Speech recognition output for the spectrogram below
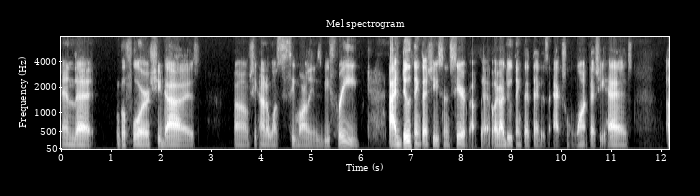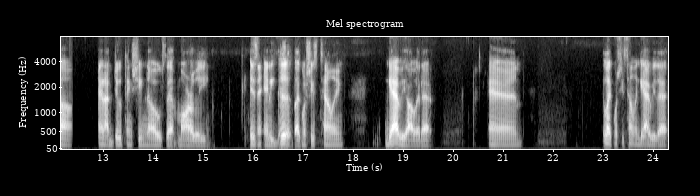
and that before she dies um she kind of wants to see Marlene be freed I do think that she's sincere about that. Like I do think that that is actual want that she has, um, and I do think she knows that Marley isn't any good. Like when she's telling Gabi all of that, and like when she's telling Gabi that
